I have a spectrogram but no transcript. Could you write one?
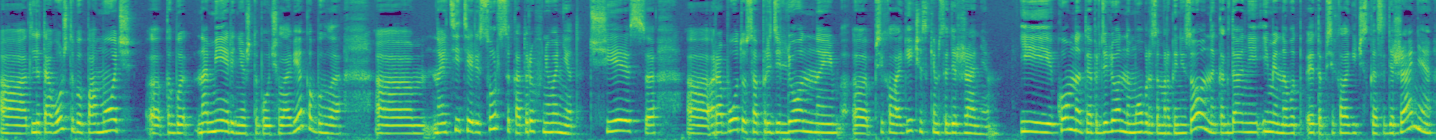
а, для того, чтобы помочь э, как бы намерение, чтобы у человека было э, найти те ресурсы, которых у него нет, через э, работу с определенным психологическим содержанием. И комнаты определенным образом организованы, когда они именно вот это психологическое содержание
